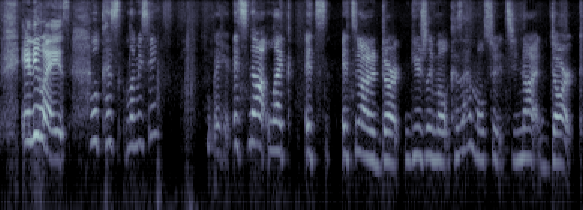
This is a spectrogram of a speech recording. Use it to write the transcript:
Anyways, well, cause let me see. right here. It's not like it's it's not a dark. Usually mole, cause I have moles too. It's not dark.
